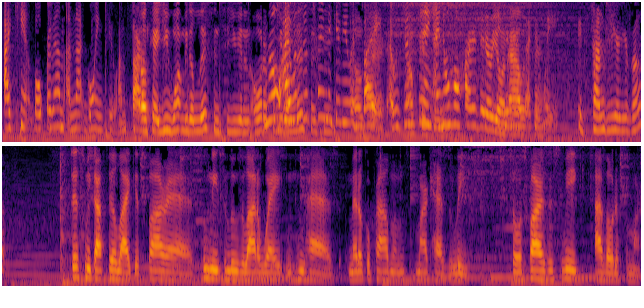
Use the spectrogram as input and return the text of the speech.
I can't vote for them. I'm not going to. I'm sorry. Okay, you want me to listen to you in an order No, for me to I was just trying to give you Okay. advice. I was just I'm saying, I know how hard it is Carry to on, do the Alison. second week. It's time to hear your vote. This week, I feel like as far as who needs to lose a lot of weight and who has medical problems, Mark has the least. So as far as this week, I voted for Mark.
